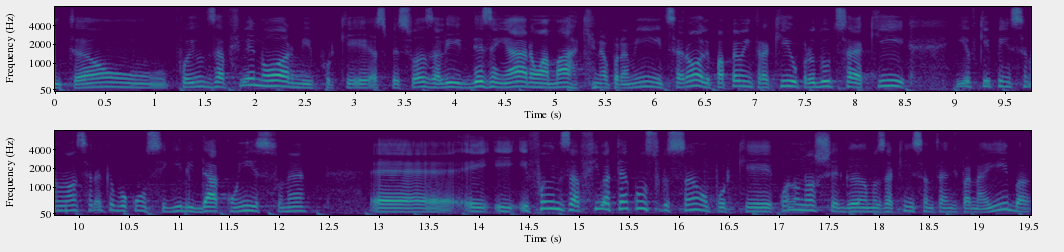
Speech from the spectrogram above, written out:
então foi um desafio enorme, porque as pessoas ali desenharam a máquina para mim e disseram: olha, o papel entra aqui, o produto sai aqui. E eu fiquei pensando: nossa, será que eu vou conseguir lidar com isso, né? É, e, e, foi um desafio até a construção, porque quando nós chegamos aqui em Santana de Parnaíba,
